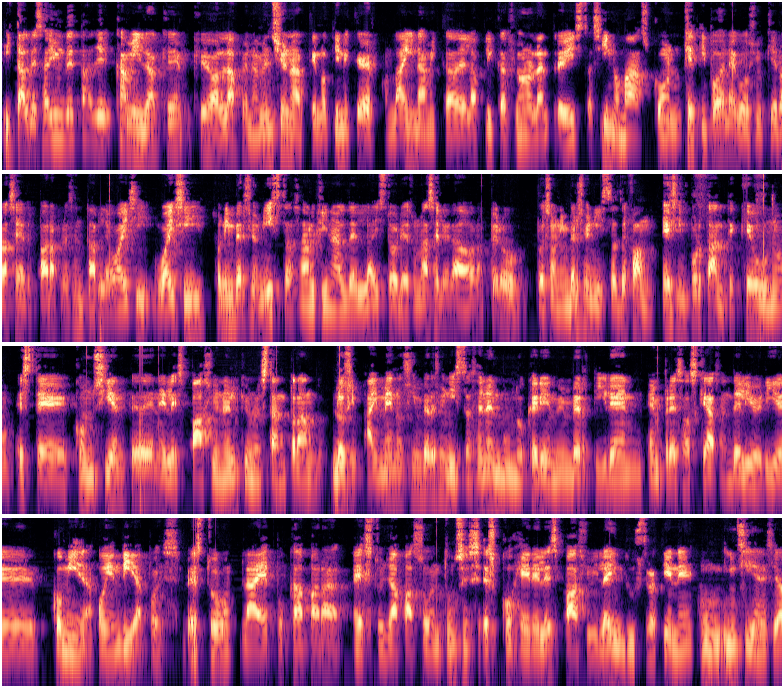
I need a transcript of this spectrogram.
Y tal vez hay un detalle, Camila, que, que, vale la pena mencionar, que no tiene que ver con la dinámica de la aplicación o la entrevista, sino más con qué tipo de negocio quiero hacer para presentarle a YC. YC son inversionistas al final de la historia, es una aceleradora, pero pues son inversionistas de fondo. Es importante que uno esté consciente de en el espacio en el que uno está entrando. Los, hay menos inversionistas en el mundo queriendo invertir en empresas que hacen delivery de comida. Hoy en día, pues esto, la época para esto ya pasó, entonces escoger el espacio y la industria tiene una incidencia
